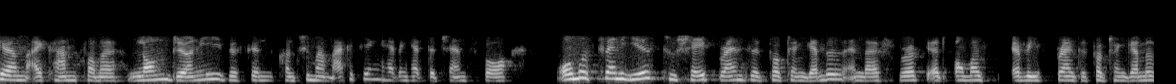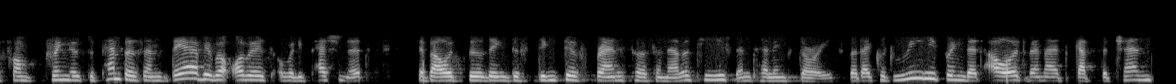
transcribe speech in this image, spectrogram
um, I come from a long journey within consumer marketing, having had the chance for almost 20 years to shape brands at Procter & Gamble, and I've worked at almost every brand at Procter & Gamble from Pringles to Pampers, and there we were always already passionate about building distinctive brand personalities and telling stories. But I could really bring that out when I got the chance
